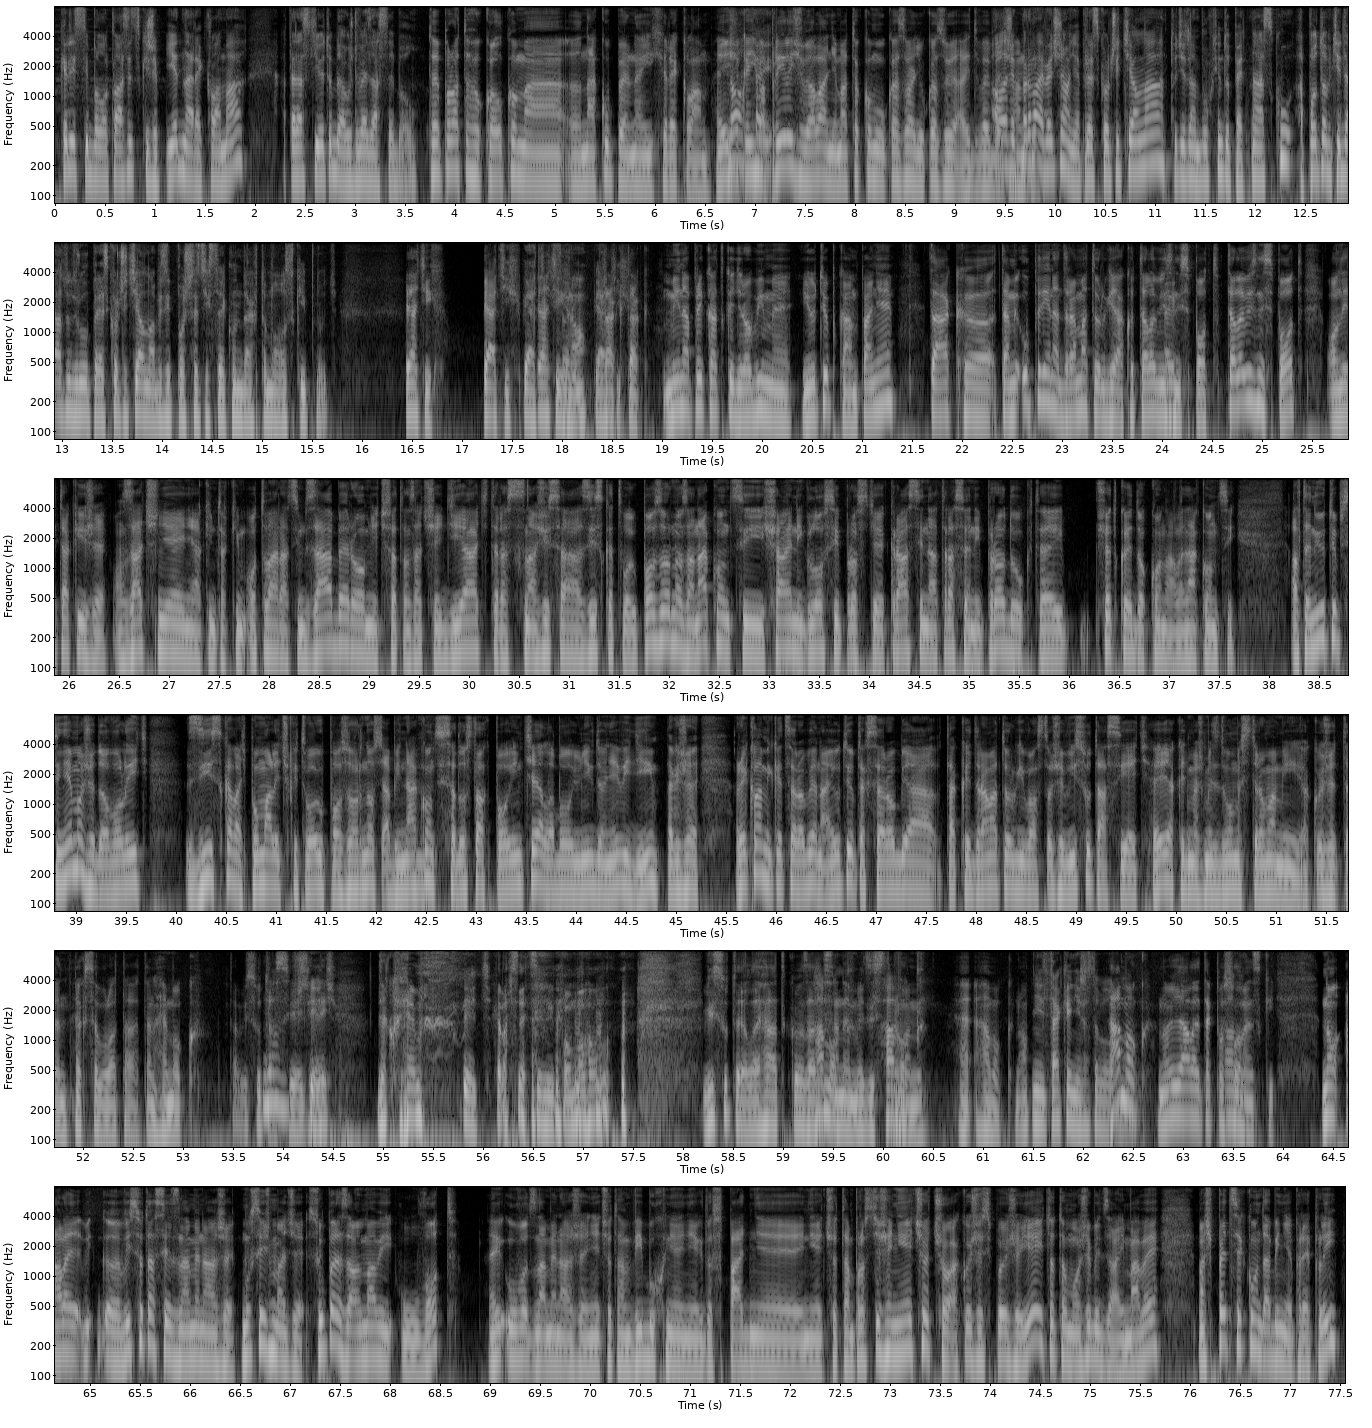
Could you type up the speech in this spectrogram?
Kedy si bolo klasicky, že jedna reklama a teraz ti YouTube dá už dve za sebou. To je podľa toho, koľko má e, nakúpených reklam. Hej, No, že keď ich má hej. príliš veľa, nemá to komu ukazovať, ukazuje aj dve Ale že prvá je väčšinou nepreskočiteľná, tu ti tam buchne tú 15 a potom ti dá tú druhú preskočiteľnú, aby si po 6 sekundách to mohol skipnúť. Piatich. 5, 5, Piatich, no. Tak, tak. My napríklad, keď robíme YouTube kampane, tak e, tam je úplne iná dramaturgia ako televízny Hej. spot. Televízny spot, on je taký, že on začne nejakým takým otváracím záberom, niečo sa tam začne diať, teraz snaží sa získať tvoju pozornosť a na konci shiny, glossy, proste krásny natrasený produkt, hej, všetko je dokonalé na konci. Ale ten YouTube si nemôže dovoliť získavať pomaličky tvoju pozornosť, aby na konci sa dostal k pointe, lebo ju nikto nevidí. Takže reklamy, keď sa robia na YouTube, tak sa robia také dramaturgy vlastne, že vysúta sieť, hej, a keď máš medzi dvomi stromami, akože ten, jak sa volá tá, ten hemok, tá vysúta No, sieť, sieť. hej. Ďakujem, Sieť. krásne si mi pomohol. Vysuté lehátko zavesené medzi stromami. Hamok. He, hamok, no. Nie, také niečo to bolo. Hamok, no ale tak po Áno. slovensky. No ale e, vysota sieť znamená, že musíš mať že super zaujímavý úvod, Hej, úvod znamená, že niečo tam vybuchne, niekto spadne, niečo tam proste, že niečo, čo akože si povieš, že jej, toto môže byť zaujímavé. Máš 5 sekúnd, aby neprepli.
